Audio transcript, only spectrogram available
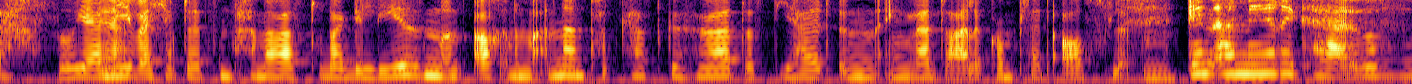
Ach so, ja, Ja. nee, weil ich habe da jetzt ein paar Mal was drüber gelesen und auch in einem anderen Podcast gehört, dass die halt in England da alle komplett ausflippen. In Amerika ist es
